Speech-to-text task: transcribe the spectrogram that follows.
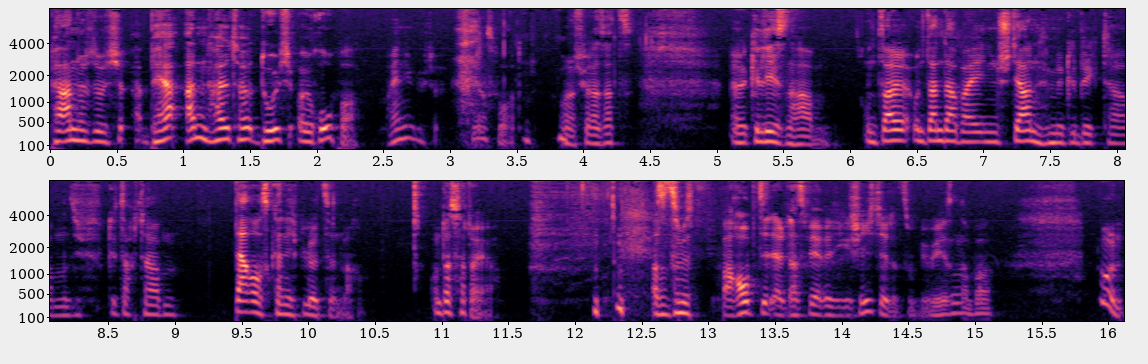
per Anhalter durch, per Anhalter durch Europa meine Güte, schweres Wort oder schwerer Satz, äh, gelesen haben. Und, da, und dann dabei in den Sternenhimmel geblickt haben und sich gedacht haben, daraus kann ich Blödsinn machen. Und das hat er ja. also zumindest behauptet er, das wäre die Geschichte dazu gewesen, aber nun.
